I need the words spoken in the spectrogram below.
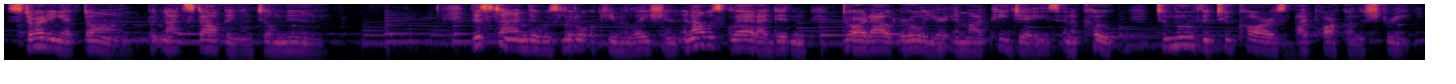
starting at dawn but not stopping until noon. This time there was little accumulation, and I was glad I didn't dart out earlier in my PJs and a coat to move the two cars I park on the street.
